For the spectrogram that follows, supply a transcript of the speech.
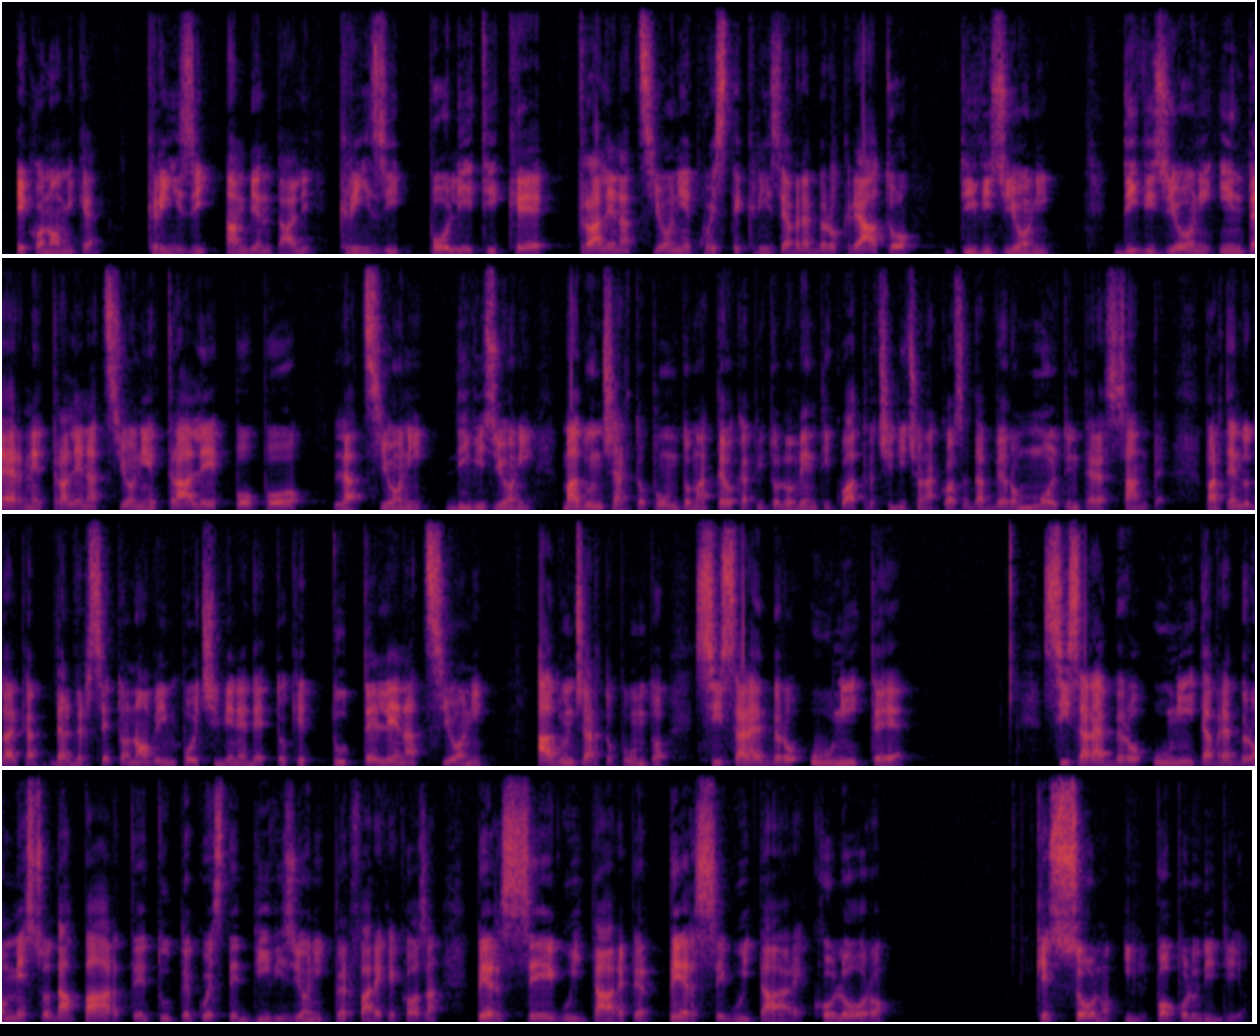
economiche, crisi ambientali, crisi politiche tra le nazioni e queste crisi avrebbero creato divisioni, divisioni interne tra le nazioni e tra le popolazioni lazioni, divisioni, ma ad un certo punto Matteo capitolo 24 ci dice una cosa davvero molto interessante. Partendo dal, dal versetto 9 in poi ci viene detto che tutte le nazioni ad un certo punto si sarebbero unite si sarebbero unite, avrebbero messo da parte tutte queste divisioni per fare che cosa? Per seguitare, per perseguitare coloro che sono il popolo di Dio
